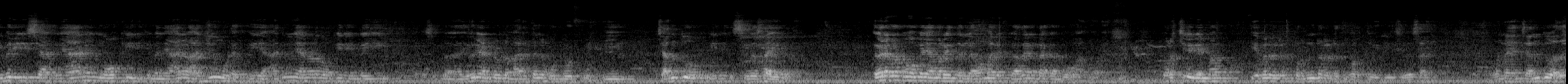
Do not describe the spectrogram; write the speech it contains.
ഇവർ ഈ ഞാനും നോക്കിയിരിക്കുമ്പോൾ ഞാനും അജുവും കൂടെ ഈ അജു ഞാനോട് നോക്കിയിരിക്കുമ്പോൾ ഈ ഇവർ രണ്ടും കൂടെ മരത്തിന്റെ മുന്നോട്ട് പോകും ഈ ചന്തു ഈ ശിവസായി ഇവരെ കൊണ്ട് പോകുമ്പോൾ ഞാൻ പറയുന്നില്ല അവന്മാർ കഥ ഉണ്ടാക്കാൻ പോകാമെന്ന് പറയും. കുറച്ച് കഴിയുമ്പം ഇവനൊരു പ്രിന്റർ എടുത്ത് പുറത്ത് വയ്ക്കും ഈ ശിവസായി ഉടനെ ചന്തു അത്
